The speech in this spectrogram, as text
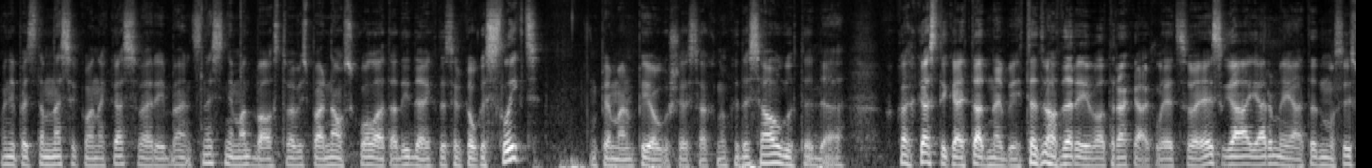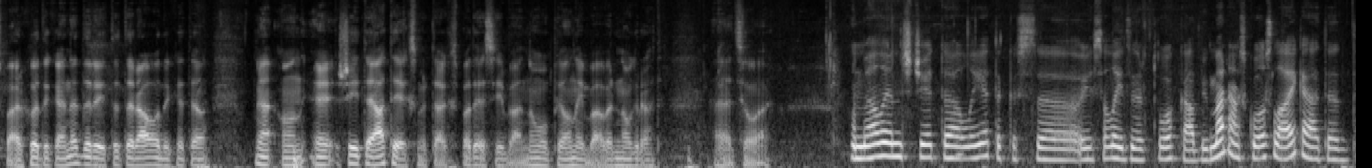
Un, ja pēc tam neseko nekas, vai arī bērns nesaņem atbalstu, vai vispār nav skolā tāda ideja, ka tas ir kaut kas slikts, un, piemēram, pieaugušie saka, nu, kad es augu, tad. Kas tikai tad nebija? Tad vēl darīja vēl trakāk lietas, vai es gāju armijā, tad mums vispār ko tikai nedarīja. Tad raudi, ka tev. Ja, un šī attieksme ir tā, kas patiesībā nu, pilnībā var nogrāt e, cilvēku. Un vēl viena šķiet, lieta, kas, ja salīdzina ar to, kā bija manā skolas laikā, tad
